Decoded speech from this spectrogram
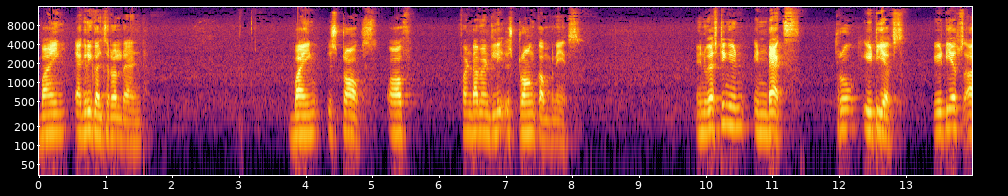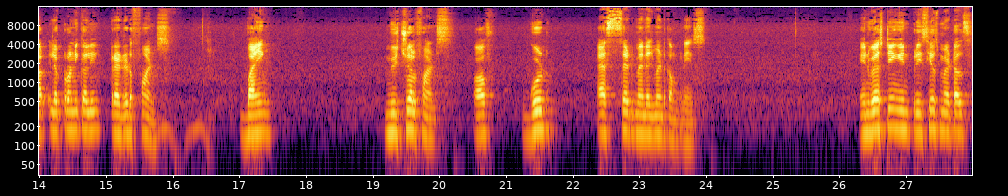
buying agricultural land buying stocks of fundamentally strong companies investing in index through ETFs ETFs are electronically traded funds. Buying mutual funds of good asset management companies. Investing in precious metals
